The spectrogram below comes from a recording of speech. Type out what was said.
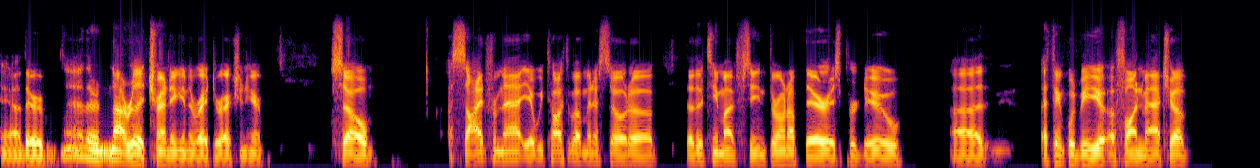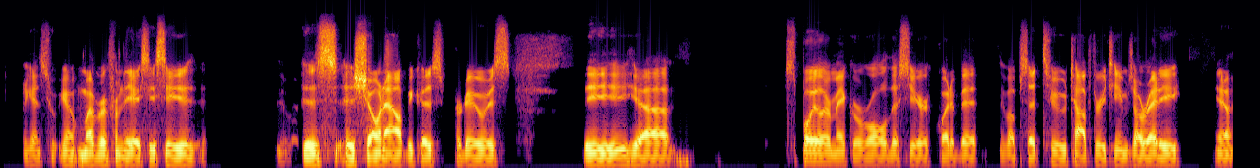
yeah, they're eh, they're not really trending in the right direction here. So aside from that, yeah, we talked about Minnesota. The other team I've seen thrown up there is Purdue. Uh, I think would be a fun matchup against you know whomever from the ACC is is shown out because Purdue is the uh, spoiler maker role this year quite a bit. They've upset two top three teams already. You know,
